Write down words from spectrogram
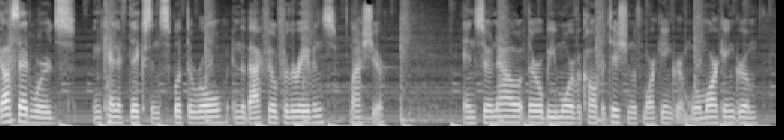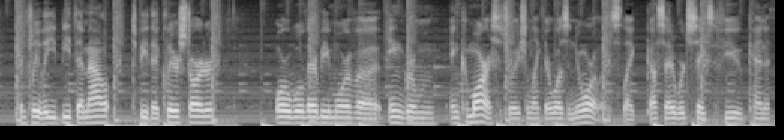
Gus Edwards and Kenneth Dixon split the role in the backfield for the Ravens last year. And so now there will be more of a competition with Mark Ingram. Will Mark Ingram completely beat them out to be the clear starter? Or will there be more of a Ingram and Kamara situation like there was in New Orleans? Like Gus Edwards takes a few, Kenneth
